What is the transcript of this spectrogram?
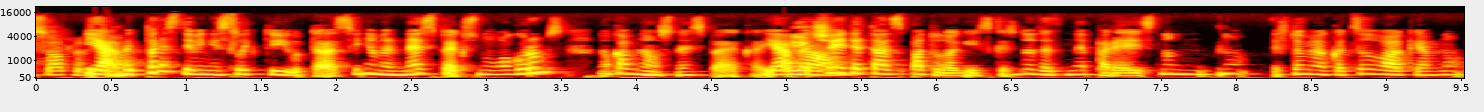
saprast. Jā, bet parasti viņi slikti jūtās. Viņam ir nespēks, nogurums, nu kam nav nespēka. Jā, bet jā. šeit ir tāds patoloģisks, nu nepareizs. Nu, nu, es domāju, ka cilvēkiem nu,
